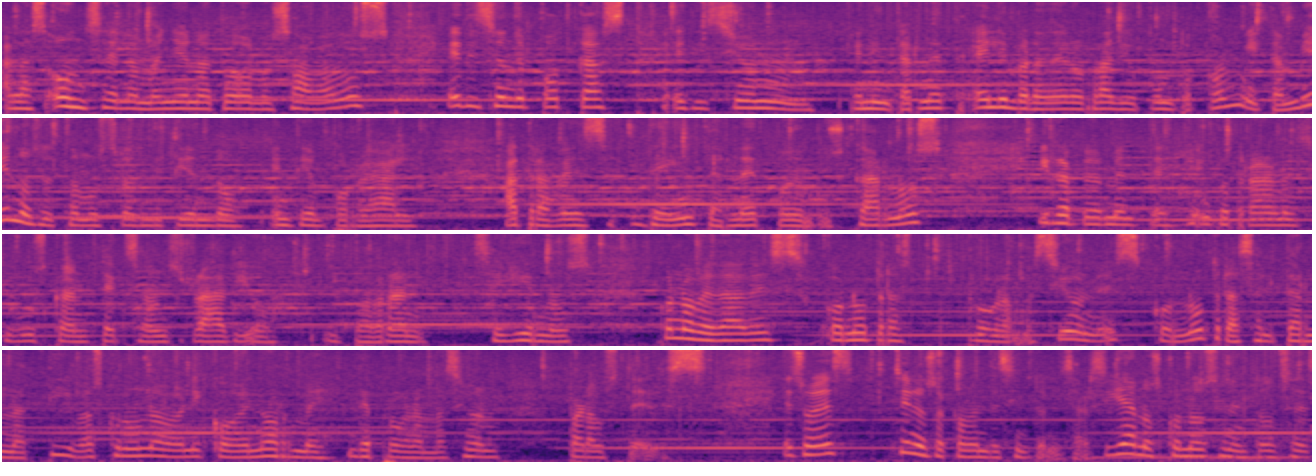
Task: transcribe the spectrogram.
a las 11 de la mañana todos los sábados. Edición de podcast, edición en internet, elinvernaderoradio.com y también nos estamos transmitiendo en tiempo real a través de internet. Pueden buscarnos y rápidamente encontrarán si buscan Tech Sounds Radio y podrán seguirnos con novedades, con otras programaciones, con otras alternativas, con un abanico enorme de programación para ustedes. Eso es, si nos acaban de sintonizar. Si ya nos conocen, entonces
